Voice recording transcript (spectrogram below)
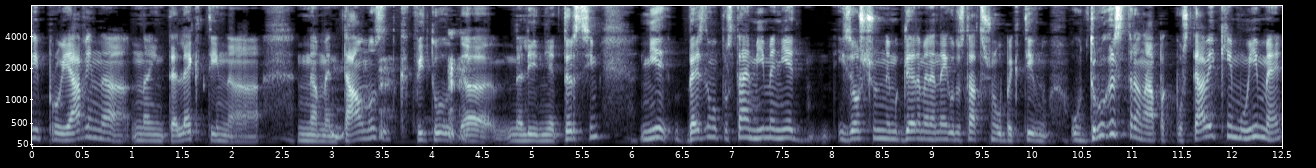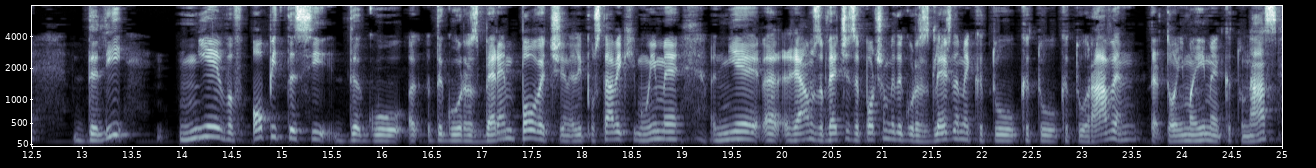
някакви прояви на, на интелект и на, на менталност, каквито а, нали, ние търсим, ние без да му поставим име, ние изобщо не гледаме на него достатъчно обективно. От друга страна, пък поставяйки му име, дали ние в опита си да го, да го разберем повече, нали, поставяйки му име, ние реално вече започваме да го разглеждаме като, като, като равен, той има име като нас,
